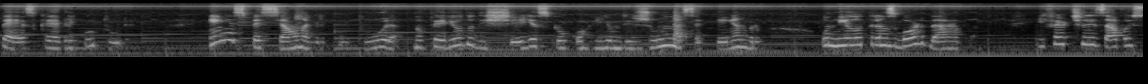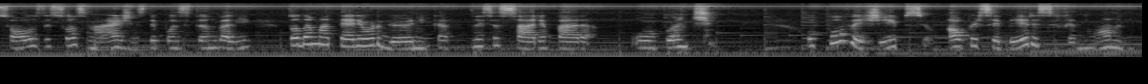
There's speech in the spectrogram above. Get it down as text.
pesca e agricultura. Em especial na agricultura, no período de cheias que ocorriam de junho a setembro, o Nilo transbordava e fertilizava os solos de suas margens, depositando ali toda a matéria orgânica necessária para o plantio. O povo egípcio, ao perceber esse fenômeno,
